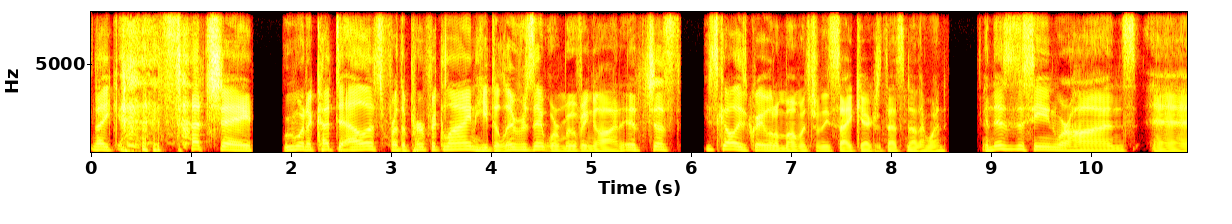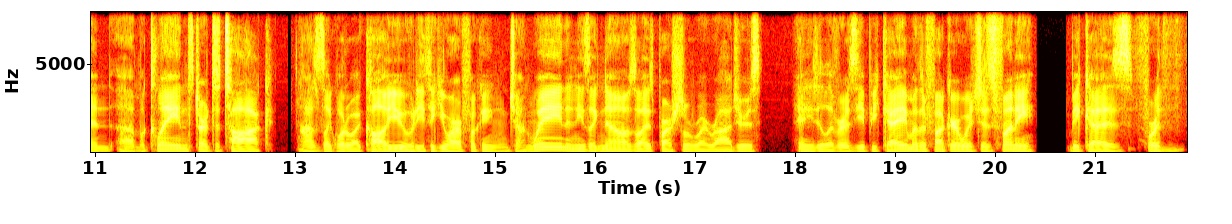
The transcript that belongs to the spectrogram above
like it's such a we want to cut to Ellis for the perfect line. He delivers it. We're moving on. It's just you just got all these great little moments from these side characters. That's another one. And this is the scene where Hans and uh, McClane start to talk. Hans is like, What do I call you? Who do you think you are, fucking John Wayne? And he's like, No, I was always partial to Roy Rogers. And he delivers Yippee Ki motherfucker, which is funny because for th-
